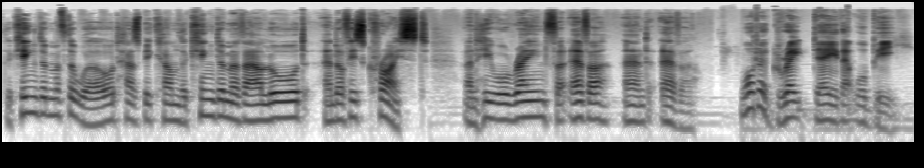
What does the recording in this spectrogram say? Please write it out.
The kingdom of the world has become the kingdom of our Lord and of his Christ, and he will reign for ever and ever. What a great day that will be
